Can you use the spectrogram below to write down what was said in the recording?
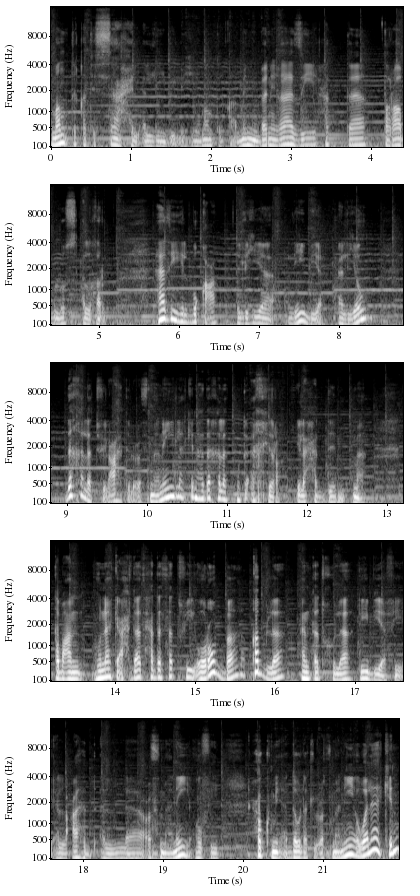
منطقة الساحل الليبي اللي هي منطقة من بنغازي حتى طرابلس الغرب. هذه البقعة اللي هي ليبيا اليوم دخلت في العهد العثماني لكنها دخلت متأخرة إلى حد ما. طبعا هناك أحداث حدثت في أوروبا قبل أن تدخل ليبيا في العهد العثماني أو في حكم الدولة العثمانية ولكن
